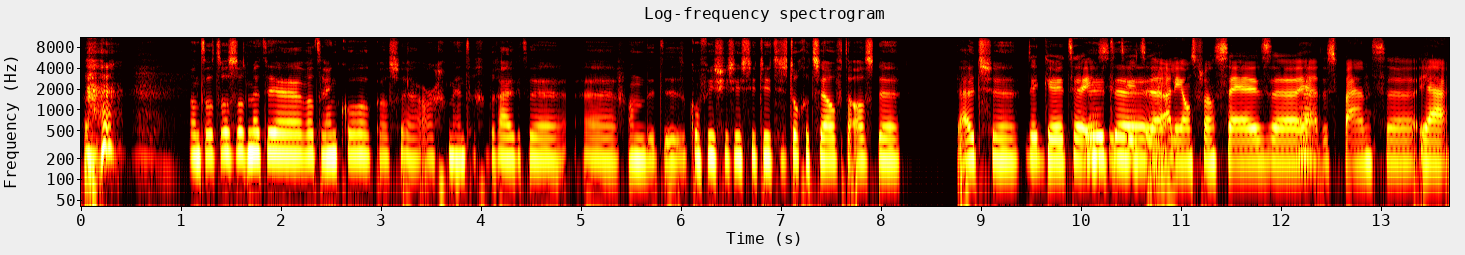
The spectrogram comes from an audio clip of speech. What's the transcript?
Want wat was dat met de, wat Henk Kool ook als uh, argumenten gebruikte? Uh, van het Confucius Instituut is toch hetzelfde als de Duitse... De Goethe-instituut, ja. Alliance Française, ja. ja. de Spaanse. Ja.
